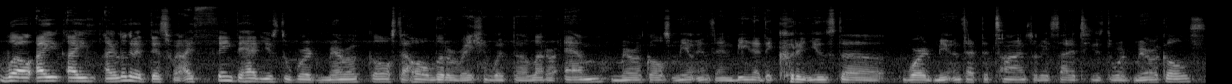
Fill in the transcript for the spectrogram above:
Well, I, I, I look at it this way. I think they had used the word miracles, the whole alliteration with the letter M, miracles, mutants, and being that they couldn't use the word mutants at the time, so they decided to use the word miracles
